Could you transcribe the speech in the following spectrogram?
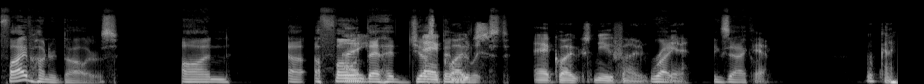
$500 on uh, a phone Hey, that had just been quotes. released. Air quotes new phone. Right. Yeah. Exactly. Yeah. Okay.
